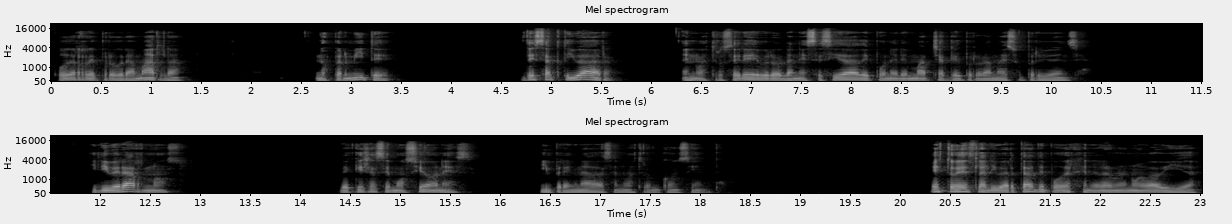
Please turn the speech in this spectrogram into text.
poder reprogramarla, nos permite desactivar en nuestro cerebro la necesidad de poner en marcha aquel programa de supervivencia y liberarnos de aquellas emociones impregnadas en nuestro inconsciente. Esto es la libertad de poder generar una nueva vida.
